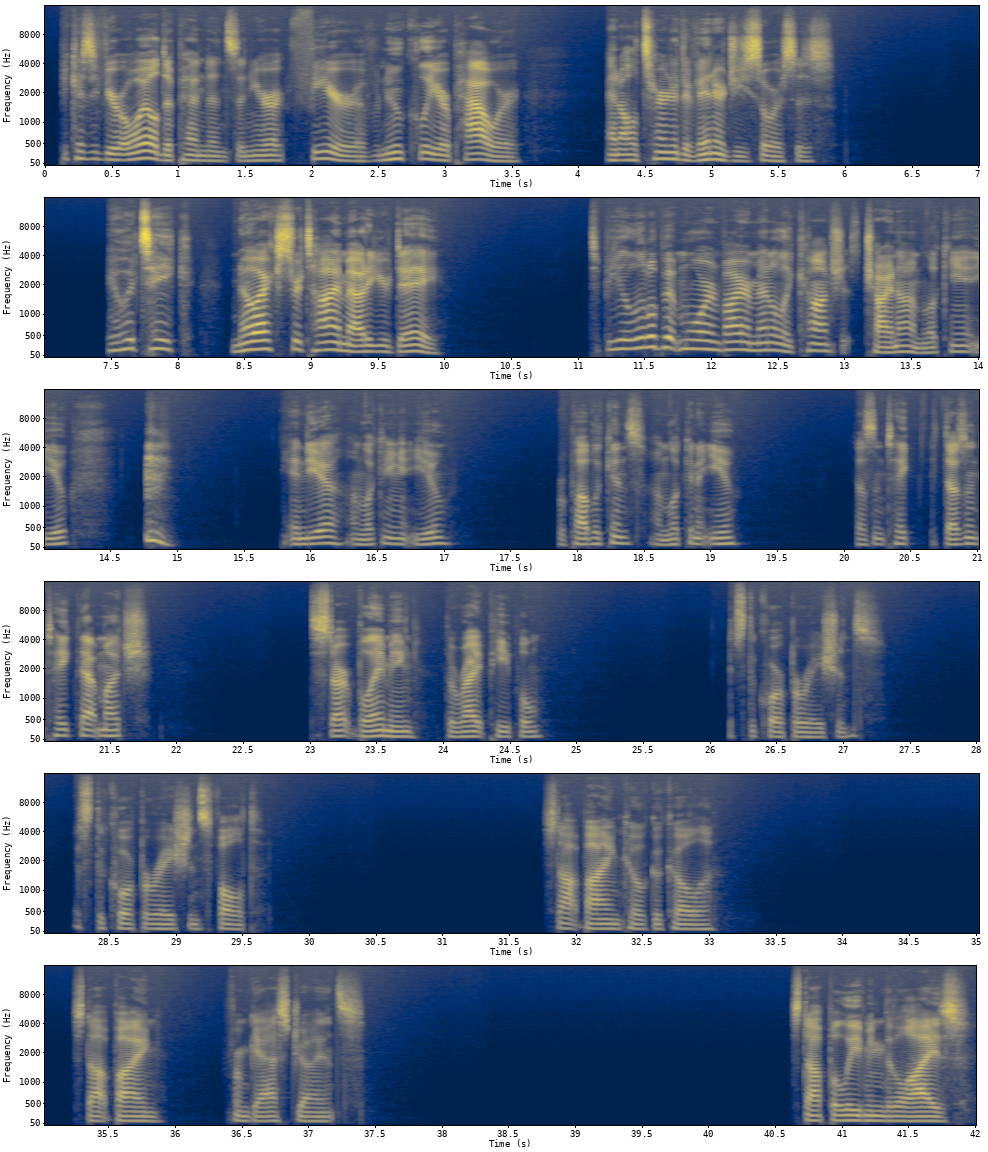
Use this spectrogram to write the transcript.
because of your oil dependence and your fear of nuclear power and alternative energy sources. It would take no extra time out of your day to be a little bit more environmentally conscious. China, I'm looking at you. India, I'm looking at you. Republicans, I'm looking at you. Doesn't take it doesn't take that much to start blaming the right people. It's the corporations. It's the corporations' fault. Stop buying Coca Cola. Stop buying from gas giants. Stop believing the lies.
